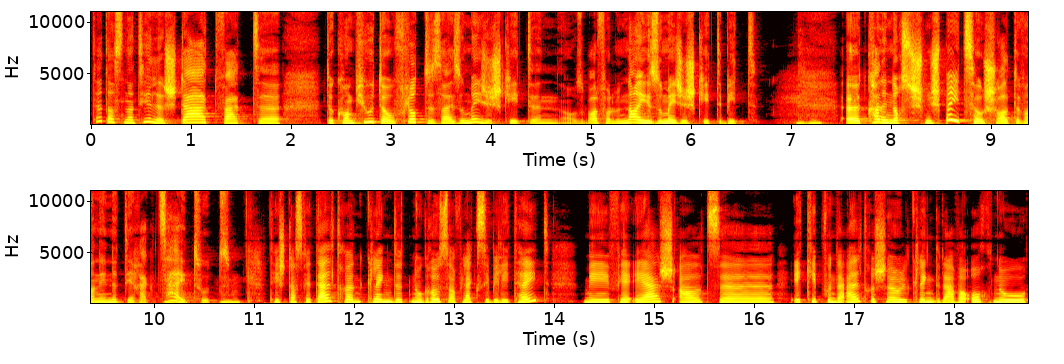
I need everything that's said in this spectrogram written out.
Dat das natürlich staat wat äh, de Computer flotte sei so Meketen neue so Mekete bit. Mhm. Äh, kann ich noch mich spät zuschalten, wenn ich nicht direkt mhm. Zeit tut. Mhm. Das das für Eltern klingt nur größer Flexibilität, aber für erst als äh, Equipe von der älteren Schule klingt aber auch noch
